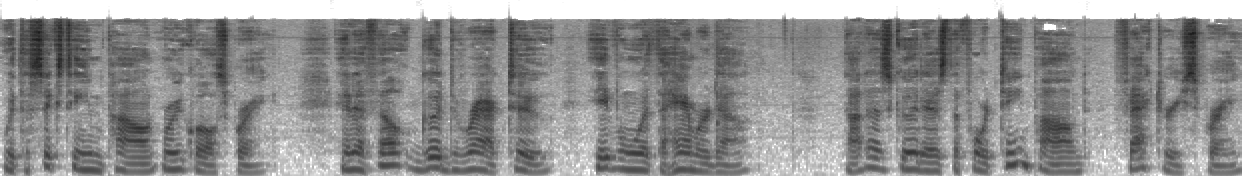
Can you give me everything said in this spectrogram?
with the 16-pound recoil spring. And it felt good to rack too, even with the hammer down. Not as good as the 14-pound factory spring,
